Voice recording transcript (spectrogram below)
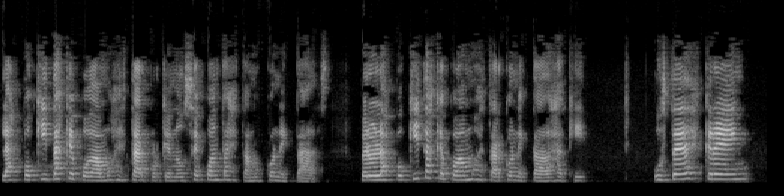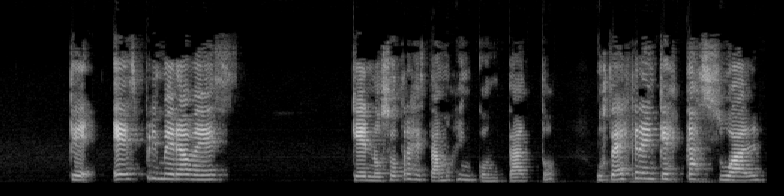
las poquitas que podamos estar, porque no sé cuántas estamos conectadas, pero las poquitas que podamos estar conectadas aquí, ¿ustedes creen que es primera vez que nosotras estamos en contacto? ¿Ustedes creen que es casual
